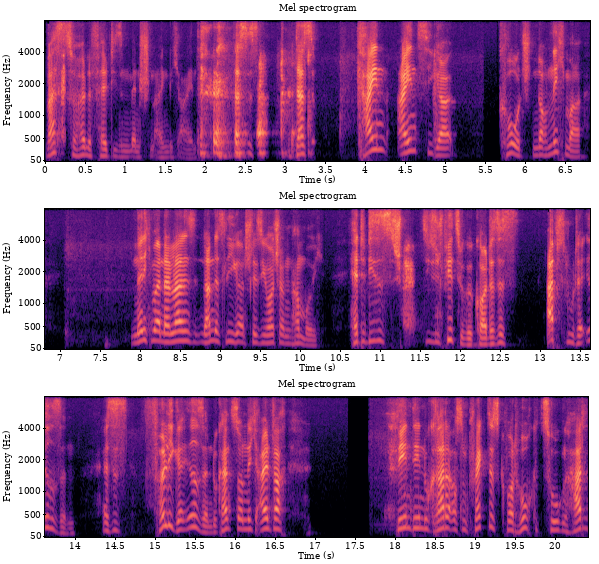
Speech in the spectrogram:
Was zur Hölle fällt diesem Menschen eigentlich ein? Das ist, dass kein einziger Coach, noch nicht mal, ich mal in der Landes Landesliga in Schleswig-Holstein und Hamburg, hätte dieses, diesen Spielzug gekonnt. Das ist absoluter Irrsinn. Es ist völliger Irrsinn. Du kannst doch nicht einfach den, den du gerade aus dem Practice Squad hochgezogen hast,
